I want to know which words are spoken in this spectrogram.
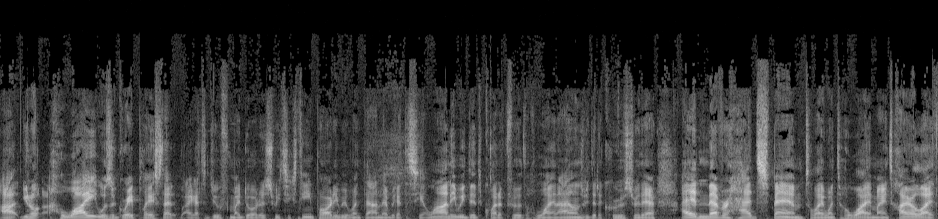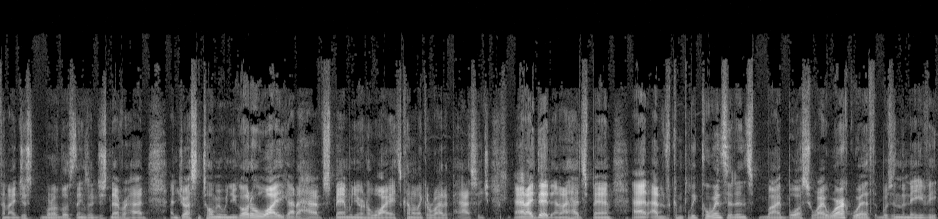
Uh, you know, Hawaii was a great place that I got to do for my daughter's Sweet 16 party. We went down there. We got to see Alani. We did quite a few of the Hawaiian Islands. We did a cruise through there. I had never had spam till I went to Hawaii my entire life, and I just one of those things I just never had. And Justin told me when you go to Hawaii, you got to have spam when you're in Hawaii. It's kind of like a rite of passage, and I did, and I had spam. And out of complete coincidence, my boss, who I work with, was in the Navy,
